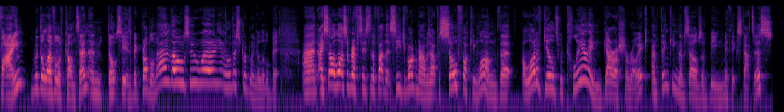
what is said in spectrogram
fine with the level of content and don't see it as a big problem, and those who, were, you know, they're struggling a little bit. And I saw lots of references to the fact that Siege of Orgrimmar was out for so fucking long that a lot of guilds were clearing Garrosh Heroic and thinking themselves of being mythic status.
